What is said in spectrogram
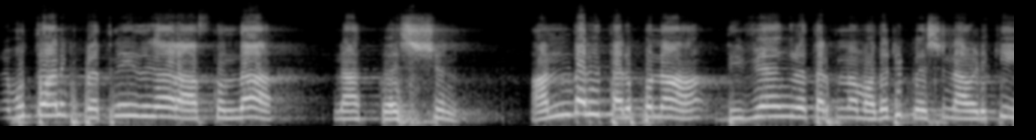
ప్రభుత్వానికి ప్రతినిధిగా రాస్తుందా? నా క్వశ్చన్ అందరి తరపున దివ్యాంగుల తరపున మొదటి క్వశ్చన్ ఆవిడకి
